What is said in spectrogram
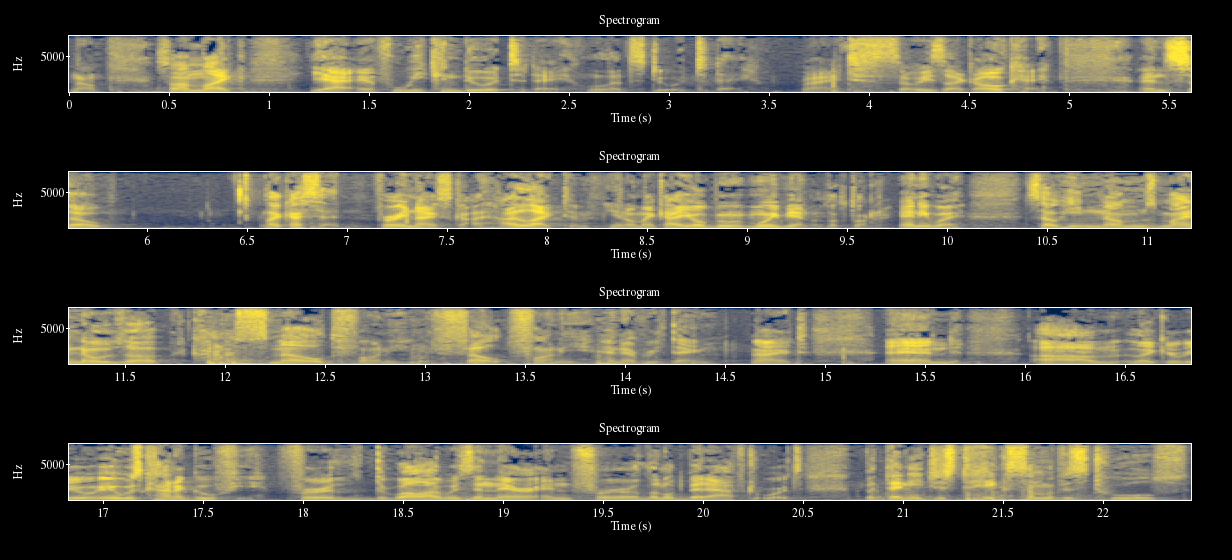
no. So I'm like, yeah, if we can do it today, let's do it today, right? So he's like, okay. And so like I said, very nice guy. I liked him. You know, me cayó muy bien, doctor. Anyway, so he numbs my nose up. It kind of smelled funny. It felt funny and everything. Right. And, um, like, it, it was kind of goofy for while I was in there and for a little bit afterwards. But then he just takes some of his tools,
